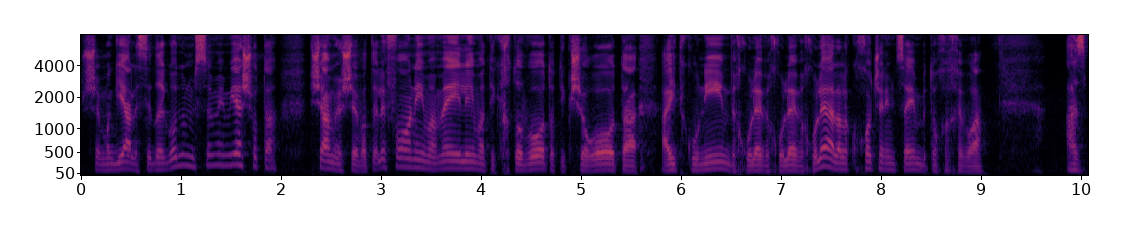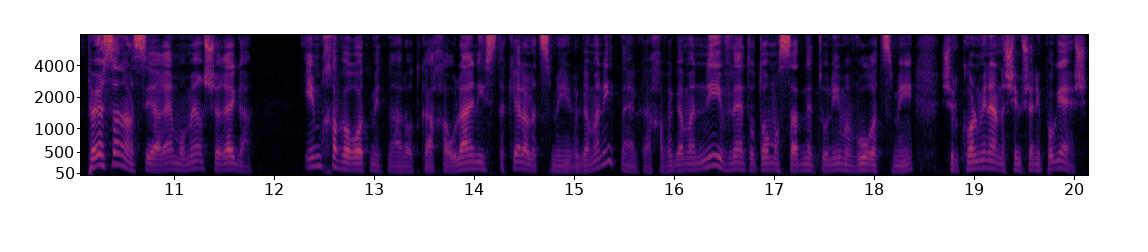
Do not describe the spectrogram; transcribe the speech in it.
שמגיעה לסדרי גודל מסוימים יש אותה. שם יושב הטלפונים, המיילים, התכתובות, התקשורות, העדכונים וכולי וכולי וכולי על הלקוחות שנמצאים בתוך החברה. אז פרסונל CRM אומר שרגע, אם חברות מתנהלות ככה, אולי אני אסתכל על עצמי וגם אני אתנהל ככה, וגם אני אבנה את אותו מוסד נתונים עבור עצמי של כל מיני אנשים שאני פוגש.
